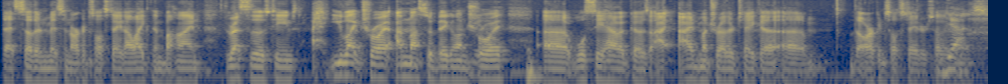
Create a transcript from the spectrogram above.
that Southern Miss and Arkansas State, I like them behind the rest of those teams. You like Troy? I'm not so big on Troy. Uh, we'll see how it goes. I, I'd much rather take a um, the Arkansas State or Southern Yeah, Miss.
